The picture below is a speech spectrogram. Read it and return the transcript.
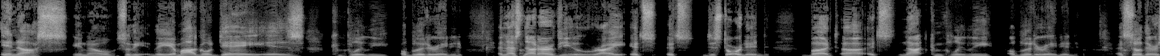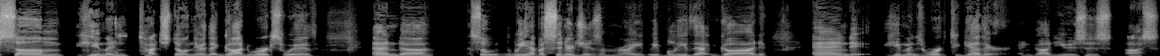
in us, you know. So the, the Imago Dei is completely obliterated. And that's not our view, right? It's it's distorted, but uh, it's not completely obliterated. And so there's some human touchstone there that God works with. And uh, so we have a synergism, right? We believe that God and humans work together and God uses us.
